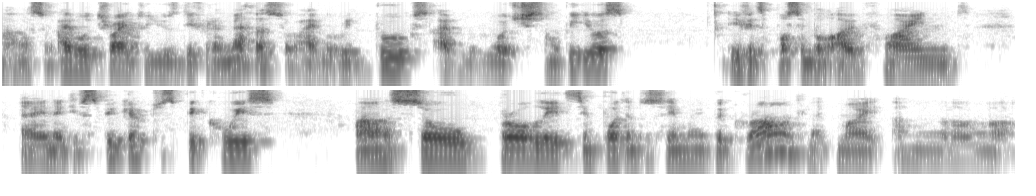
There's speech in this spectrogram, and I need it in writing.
Uh, so I will try to use different methods. So I will read books, I will watch some videos. If it's possible, I will find a native speaker to speak with. Uh, so probably it's important to say my background, like my uh,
